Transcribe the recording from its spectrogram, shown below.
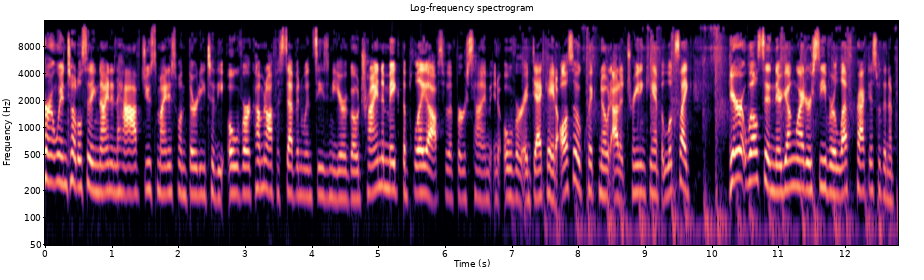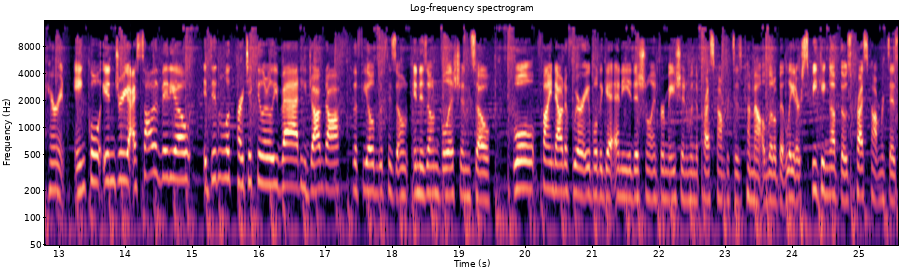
Current win total sitting nine and a half, juice minus 130 to the over, coming off a seven win season a year ago, trying to make the playoffs for the first time in over a decade. Also, a quick note out of training camp it looks like Garrett Wilson, their young wide receiver, left practice with an apparent ankle injury. I saw the video, it didn't look particularly bad. He jogged off the field with his own in his own volition, so we'll find out if we're able to get any additional information when the press conferences come out a little bit later. Speaking of those press conferences,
